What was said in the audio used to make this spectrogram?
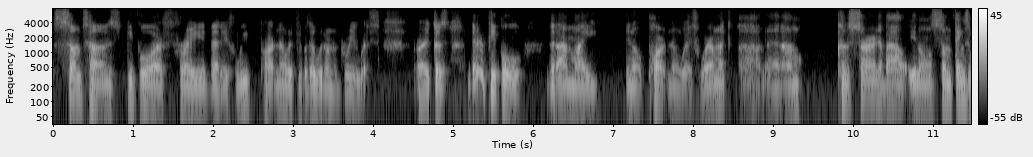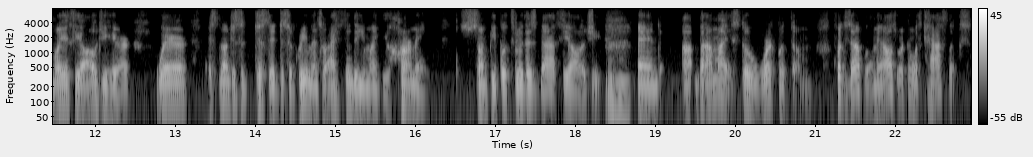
sometimes people are afraid that if we partner with people that we don't agree with, right? Because there are people that I might, you know, partner with where I'm like, oh man, I'm concerned about, you know, some things about your theology here, where it's not just a, just a disagreement, or I think that you might be harming some people through this bad theology, mm-hmm. and uh, but I might still work with them. For example, I mean, I was working with Catholics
